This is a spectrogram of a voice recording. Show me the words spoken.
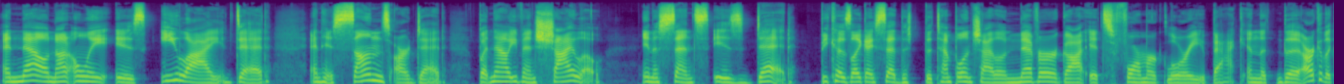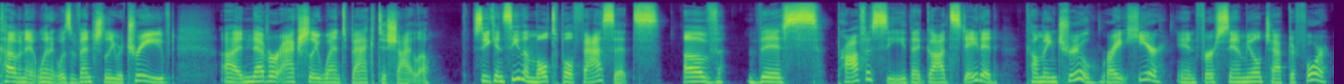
And now, not only is Eli dead and his sons are dead, but now even Shiloh, in a sense, is dead. Because, like I said, the, the temple in Shiloh never got its former glory back. And the, the Ark of the Covenant, when it was eventually retrieved, uh, never actually went back to Shiloh. So you can see the multiple facets of this prophecy that God stated coming true right here in 1 Samuel chapter 4.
